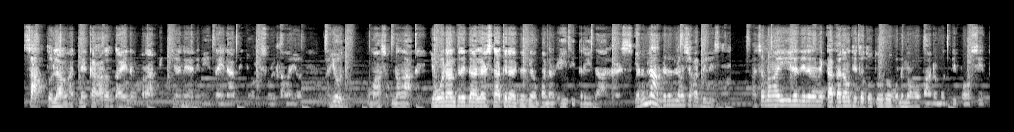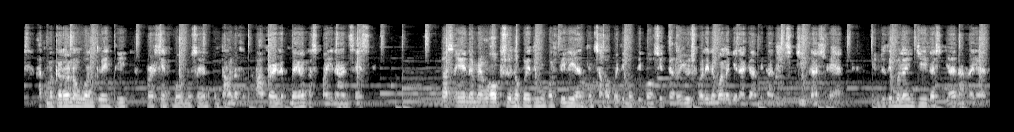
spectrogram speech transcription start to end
sakto lang at nagkakaroon tayo ng profit yan. Ayan, hinihintay natin yung resulta ngayon. Ayun, pumasok na nga. Yung $100 natin, nagdagan pa ng $83. Ganun lang, ganun lang siya kabilis. At sa mga ilan nila na nagtatanong dito, tuturo ko naman kung paano mag-deposit at magkaroon ng 120% bonus. Ayun, punta ka lang sa upper left na yun, tas finances. Tapos ayun naman ang option na pwede mo pagpilian kung saan ka pwede mag-deposit. Pero usually naman ang ginagamit natin is Gcash. Ayan, pindutin mo lang yung Gcash dyan at ayan,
